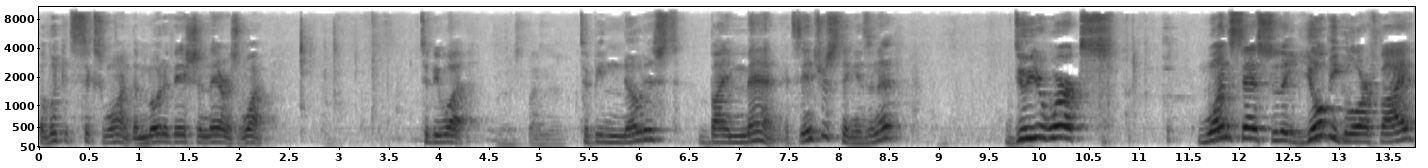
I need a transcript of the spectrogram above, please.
But look at 6 1. The motivation there is what? To be what? To be noticed by men. It's interesting, isn't it? Do your works. One says so that you'll be glorified,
